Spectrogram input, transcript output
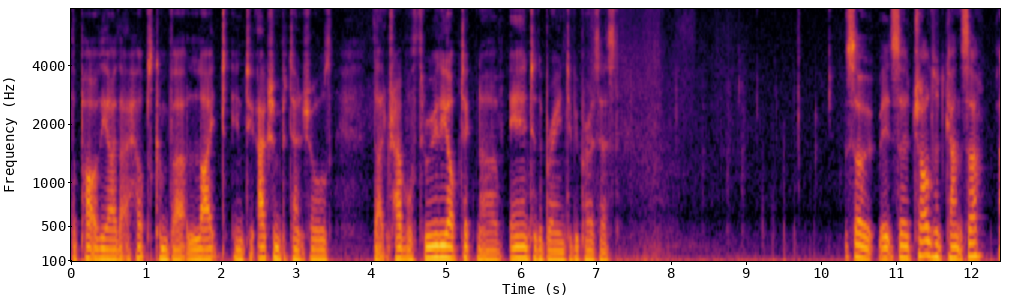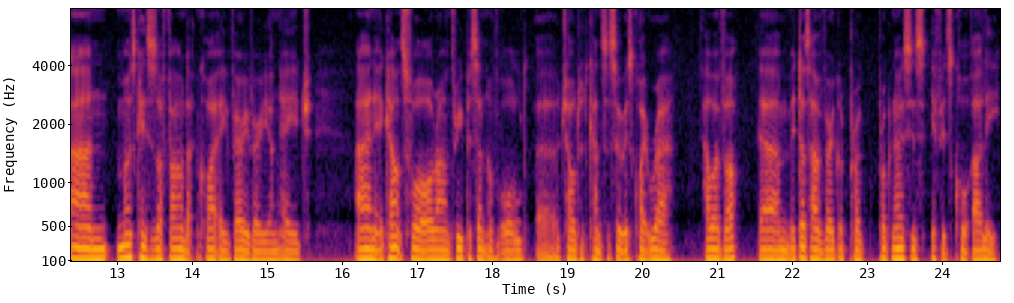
the part of the eye that helps convert light into action potentials that travel through the optic nerve into the brain to be processed. So it's a childhood cancer and most cases are found at quite a very very young age. And it accounts for around 3% of all uh, childhood cancer so it's quite rare. However um, it does have a very good prognosis if it's caught early.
